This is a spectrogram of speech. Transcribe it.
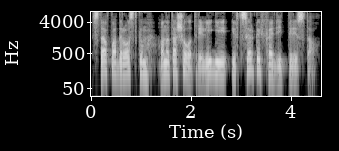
Став подростком, он отошел от религии и в церковь ходить перестал.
